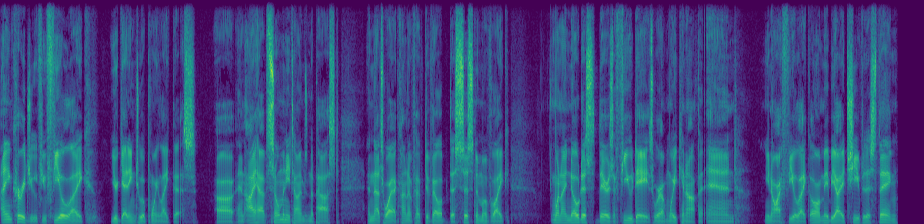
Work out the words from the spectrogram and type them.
I encourage you if you feel like you're getting to a point like this, uh, and I have so many times in the past, and that's why I kind of have developed this system of like when I notice there's a few days where I'm waking up and you know, I feel like, oh, maybe I achieved this thing.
